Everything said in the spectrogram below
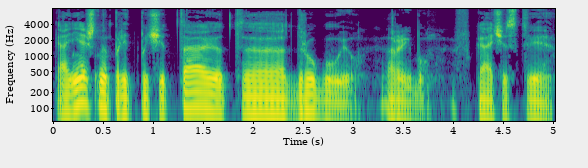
конечно, предпочитают э, другую рыбу в качестве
